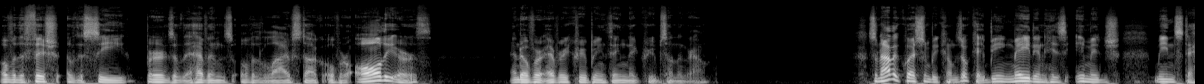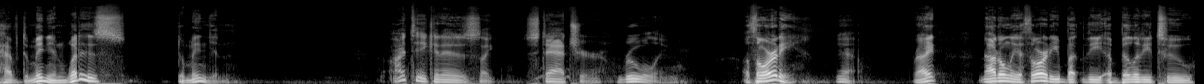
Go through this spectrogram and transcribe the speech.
over the fish of the sea, birds of the heavens, over the livestock, over all the earth, and over every creeping thing that creeps on the ground. So now the question becomes okay, being made in his image means to have dominion. What is dominion? I take it as like stature, ruling. Authority, Yeah. right? Not only authority, but the ability to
